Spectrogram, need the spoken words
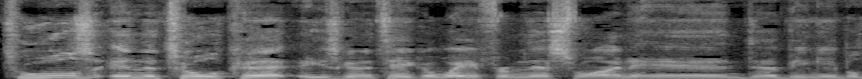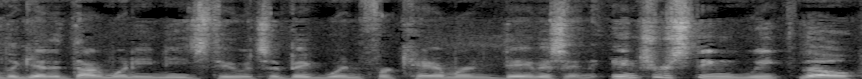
Tools in the toolkit. He's going to take away from this one and uh, being able to get it done when he needs to. It's a big win for Cameron Davis. An interesting week though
